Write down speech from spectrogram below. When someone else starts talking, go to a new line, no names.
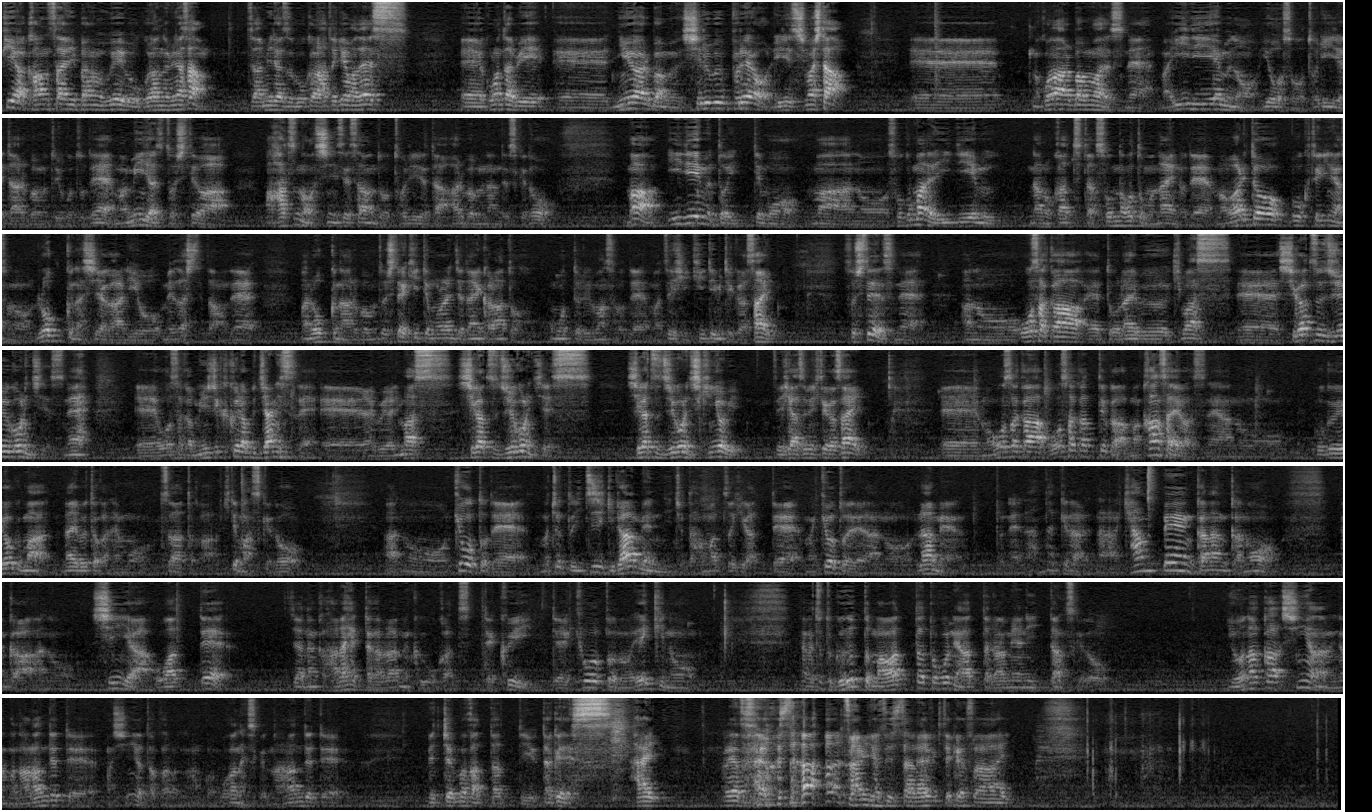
ピア関西版ウェーブをご覧の皆さんザ・ミラーズボーカル畠山です、えーこの度、えーニューアルバム「シルブプレイ」をリリースしました、えーまあこのアルバムはですね、まあ、EDM の要素を取り入れたアルバムということで、まあ、ミーラーズとしては、まあ初のシンセサウンドを取り入れたアルバムなんですけどまあ EDM といっても、まあ、あのそこまで EDM なのかって言ったらそんなこともないので、まあ、割と僕的にはそのロックな仕上がりを目指してたので、まあ、ロックなアルバムとして聴いてもらえるんじゃないかなと思っておりますので、まあ、ぜひ聴いてみてください。そしてですねあの大阪、えっとライブ来ます、えー4月15日ですね、えー大阪ミュージッククラブジャニスで、えーライブやります。4月15日です。4月15日金曜日。ぜひ遊びに来てください。えーまあ、大阪大阪っていうか、まあ、関西はですねあの僕よくまあライブとかねもうツアーとか来てますけどあの京都で、まあ、ちょっと一時期ラーメンにちょっとハマった時があって、まあ、京都であのラーメンとねなんだっけななキャンペーンかなんかのなんかあの深夜終わってじゃあなんか腹減ったからラーメン食おうかっつって食い行って京都の駅のなんかちょっとぐるっと回ったところにあったラーメン屋に行ったんですけど夜中深夜なのになんか並んでて、まあ、深夜だからなんかわかんないですけど並んでてめっちゃうまかったっていうだけです。はい。りがとうございました。ザミヤでした。ライブ来てください。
